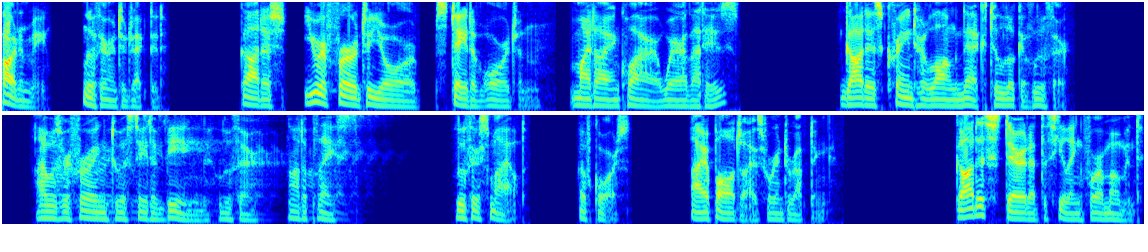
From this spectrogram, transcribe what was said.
Pardon me, Luther interjected. Goddess, you referred to your state of origin. Might I inquire where that is? Goddess craned her long neck to look at Luther. I was referring to a state of being, Luther, not a place. Luther smiled. Of course. I apologize for interrupting. Goddess stared at the ceiling for a moment,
